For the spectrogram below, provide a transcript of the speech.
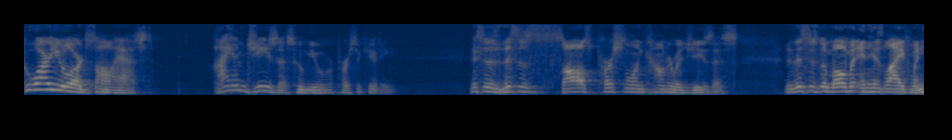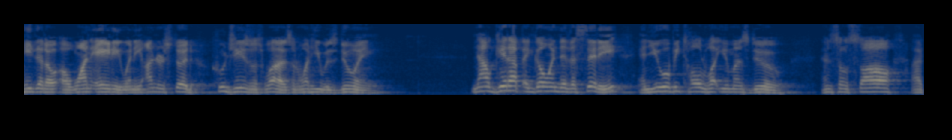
Who are you, Lord? Saul asked. I am Jesus whom you were persecuting. This is, this is Saul's personal encounter with Jesus. This is the moment in his life when he did a, a 180, when he understood who Jesus was and what he was doing. Now get up and go into the city, and you will be told what you must do. And so Saul uh,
